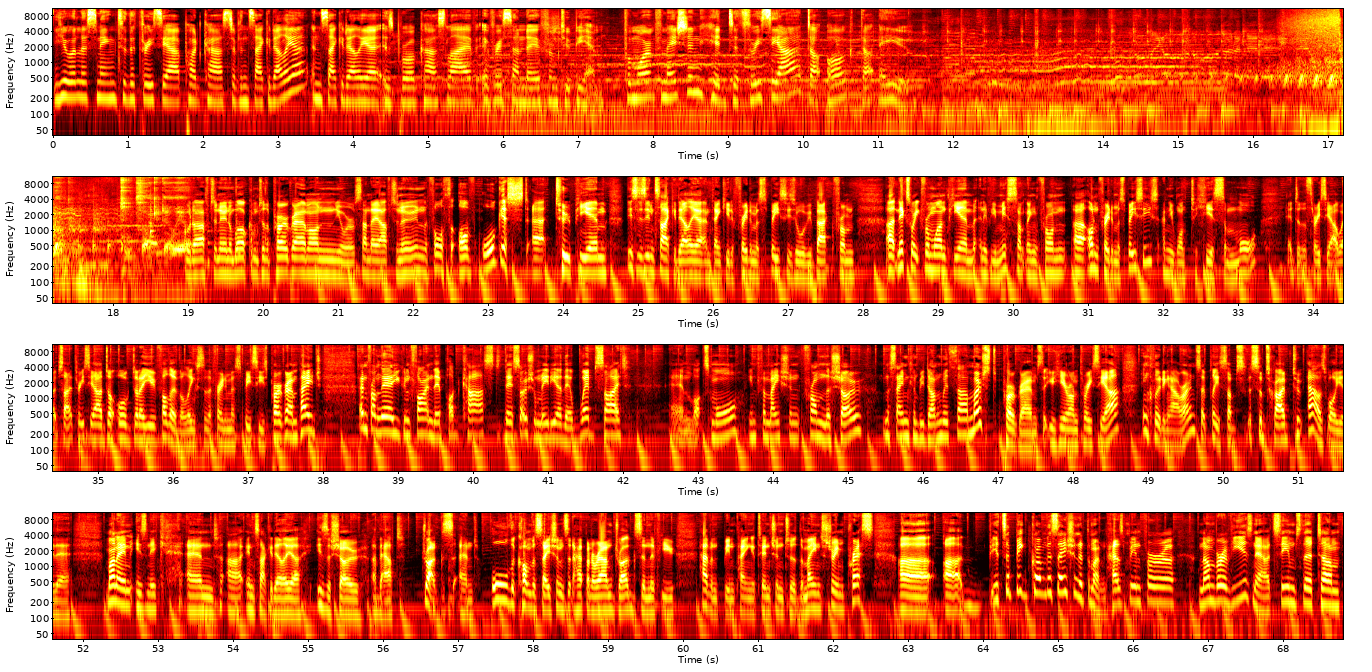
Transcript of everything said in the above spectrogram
You are listening to the 3CR podcast of Psychedelia, and Psychedelia is broadcast live every Sunday from 2 p.m. For more information, head to 3cr.org.au. Good afternoon and welcome to the program on your Sunday afternoon, the 4th of August at 2 pm. This is in Psychedelia, and thank you to Freedom of Species, who will be back from uh, next week from 1 pm. And if you missed something from uh, on Freedom of Species and you want to hear some more, head to the 3CR website, 3cr.org.au, follow the links to the Freedom of Species program page, and from there you can find their podcast, their social media, their website and lots more information from the show. And the same can be done with uh, most programs that you hear on 3CR, including our own, so please sub- subscribe to ours while you're there. My name is Nick, and uh, In Psychedelia is a show about drugs and all the conversations that happen around drugs. And if you haven't been paying attention to the mainstream press, uh, uh it's a big conversation at the moment, has been for a number of years now. It seems that. Um,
